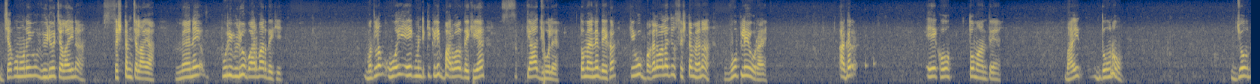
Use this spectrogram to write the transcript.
जब उन्होंने वो वीडियो चलाई ना, सिस्टम चलाया, मैंने पूरी वीडियो बार बार देखी। मतलब वही एक मिनट की क्लिप बार बार देखी है, क्या झोल है। तो मैंने देखा कि वो बगल वाला जो सिस्टम है ना, वो प्ले हो रहा है। अगर एक हो तो मानते हैं। भाई, दोनों। जो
